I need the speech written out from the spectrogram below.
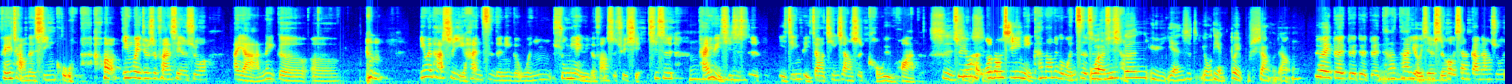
非常的辛苦，因为就是发现说，哎呀，那个呃，因为它是以汉字的那个文书面语的方式去写，其实台语其实是。已经比较倾向是口语化的，是，所以有很多东西你看到那个文字，文跟语言是有点对不上，这样。对对对对对，他他有些时候像刚刚说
